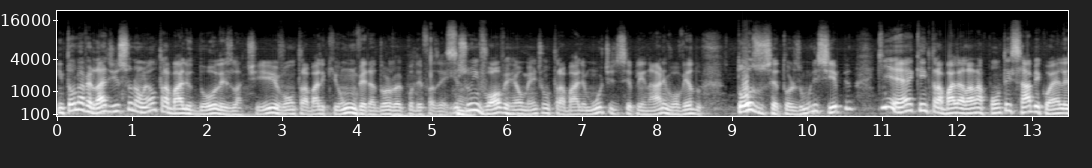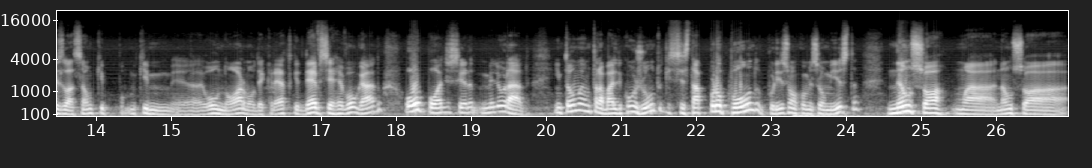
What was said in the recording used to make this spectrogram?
Então, na verdade, isso não é um trabalho do legislativo, ou um trabalho que um vereador vai poder fazer. Sim. Isso envolve realmente um trabalho multidisciplinar, envolvendo todos os setores do município, que é quem trabalha lá na ponta e sabe qual é a legislação que, que eh, ou norma ou decreto que deve ser revogado ou pode ser melhorado. Então é um trabalho de conjunto que se está propondo, por isso é uma comissão mista, não só uma não só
